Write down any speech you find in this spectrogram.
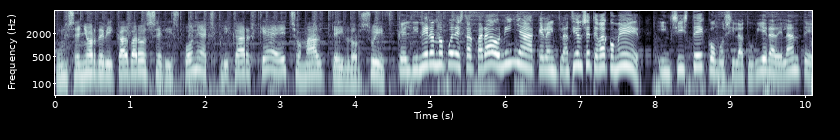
Un señor de Vicálvaro se dispone a explicar qué ha hecho mal Taylor Swift. Que el dinero no puede estar parado, niña, que la inflación se te va a comer. Insiste como si la tuviera delante.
